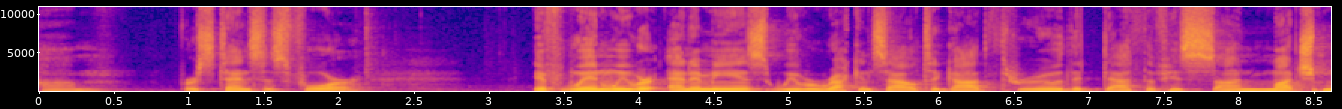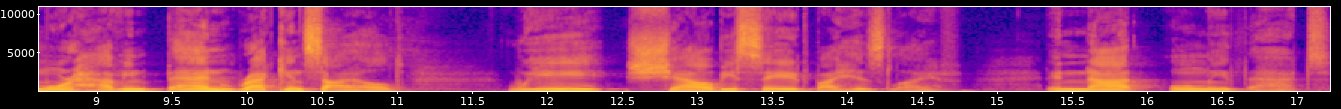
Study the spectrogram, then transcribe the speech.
Um, verse 10 says, For if when we were enemies, we were reconciled to God through the death of his Son, much more having been reconciled, we shall be saved by his life. And not only that,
